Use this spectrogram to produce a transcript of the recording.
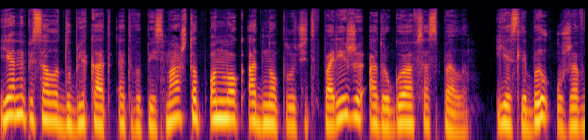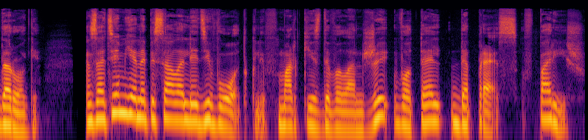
Я написала дубликат этого письма, чтобы он мог одно получить в Париже, а другое в Саспелло, если был уже в дороге. Затем я написала леди Вотклифф, маркиз де Валанжи, в отель «Де Пресс» в Париж.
